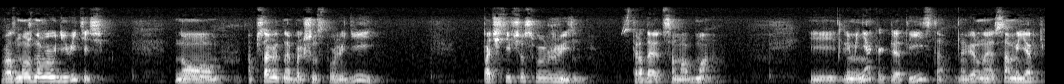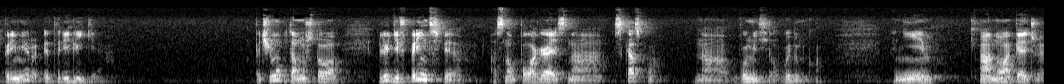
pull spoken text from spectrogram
Возможно, вы удивитесь, но абсолютное большинство людей почти всю свою жизнь страдают самообманом. И для меня, как для атеиста, наверное, самый яркий пример – это религия. Почему? Потому что люди, в принципе, основополагаясь на сказку, на вымысел, выдумку, они, а, ну опять же,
